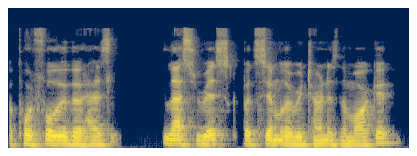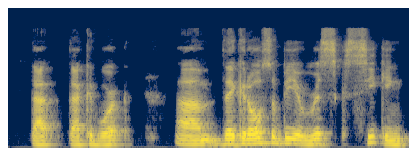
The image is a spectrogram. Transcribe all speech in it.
a portfolio that has less risk but similar return as the market. That that could work. Um, they could also be a risk-seeking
